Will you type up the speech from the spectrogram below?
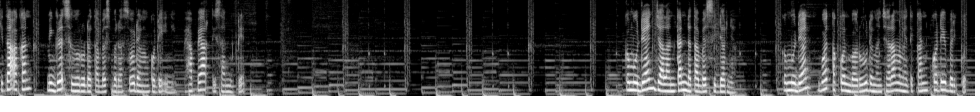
Kita akan migrate seluruh database Badaso dengan kode ini, PHP Artisan Migrate. Kemudian jalankan database seedernya. Kemudian buat akun baru dengan cara mengetikkan kode berikut.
